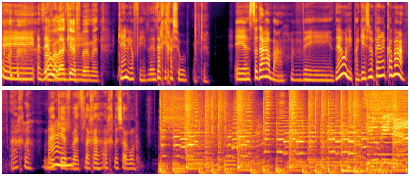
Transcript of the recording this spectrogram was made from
אה, אז זהו. אבל היה כיף, אה, באמת. כן, יופי, זה, הכי חשוב. כן. אז תודה רבה, וזהו, ניפגש בפרק הבא. אחלה. ביי. בכיף, בהצלחה, אחלה שבוע. the.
